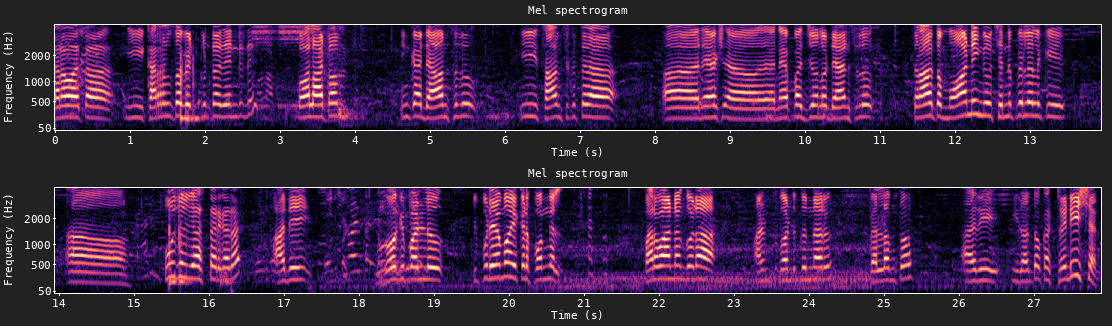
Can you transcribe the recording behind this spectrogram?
తర్వాత ఈ కర్రలతో పెట్టుకుంటుంది ఏంటిది? కోలాటం ఇంకా డ్యాన్సులు ఈ సాంస్కృతిక నేపథ్యంలో డ్యాన్సులు తర్వాత మార్నింగ్ చిన్నపిల్లలకి పూజలు చేస్తారు కదా? అది భోగి పళ్ళు. ఇప్పుడేమో ఇక్కడ పొంగల్. పరవాన్నం కూడా వండుతున్నారు బెల్లంతో. అది ఇదంతా ఒక tradition.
